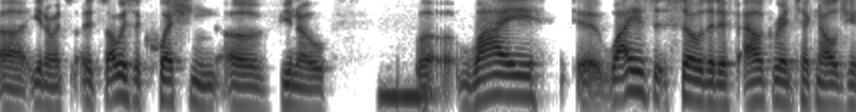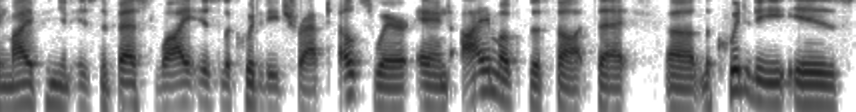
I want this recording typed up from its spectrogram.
uh, you know it's it's always a question of you know why uh, why is it so that if Algorand technology, in my opinion, is the best, why is liquidity trapped elsewhere? And I am of the thought that uh, liquidity is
